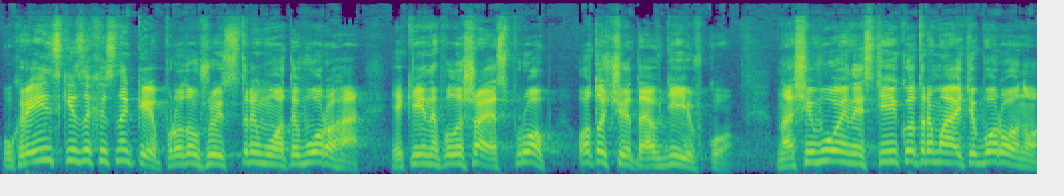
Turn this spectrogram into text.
українські захисники продовжують стримувати ворога, який не полишає спроб оточити Авдіївку. Наші воїни стійко тримають оборону,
